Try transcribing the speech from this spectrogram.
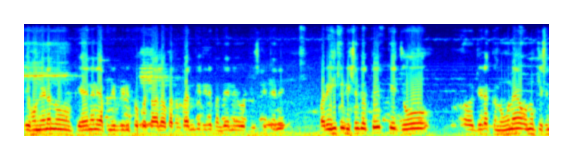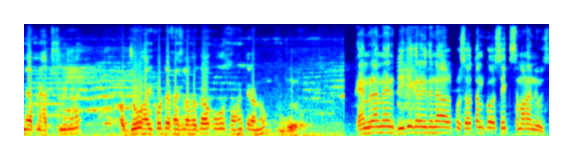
ਤੇ ਹੁਣ ਇਹਨਾਂ ਨੂੰ ਕਿਹਾ ਇਹਨਾਂ ਨੇ ਆਪਣੀ ਜਿਹੜੀ ਪ੍ਰੋਪਰਟੀ ਉਹ ਖਤਮ ਕਰਨਗੇ, ਜਿਹੜੇ ਬੰਦੇ ਨੇ ਉਹ ਰਿਲੀਜ਼ ਕੀਤੇ ਨੇ। ਪਰ ਇਹੀ ਕੰਡੀਸ਼ਨ ਦੇ ਉੱਤੇ ਕਿ ਜੋ ਜਿਹੜਾ ਕਾਨੂੰਨ ਹੈ, ਉਹਨੂੰ ਕਿਸੇ ਨੇ ਆਪਣੇ ਹੱਥ 'ਚ ਨਹੀਂ ਲੈਣਾ ਔਰ ਜੋ ਹਾਈ ਕੋਰਟ ਦਾ ਫੈਸਲਾ ਹੋਗਾ ਉਹ ਦੋਹਾਂ ਧਿਰਾਂ ਨੂੰ ਮਨਜ਼ੂਰ ਹੋਗਾ ਕੈਮਰਾਮੈਨ ਬੀਕੇ ਕਰਕ ਦੇ ਨਾਲ ਪੁਰਸ਼ੋਤਮ ਕੌਸ਼ਿਕ ਸਮਾਣਾ ਨਿਊਜ਼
